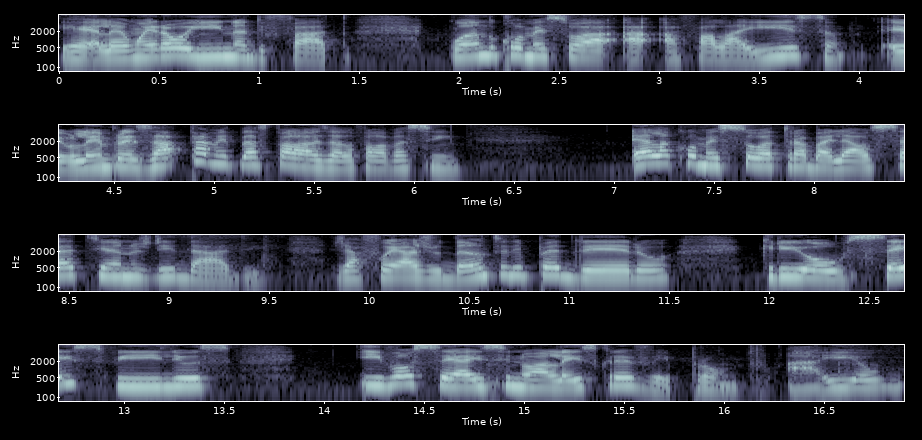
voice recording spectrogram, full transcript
ela é uma heroína, de fato. Quando começou a, a, a falar isso, eu lembro exatamente das palavras. Ela falava assim: ela começou a trabalhar aos sete anos de idade. Já foi ajudante de pedreiro, criou seis filhos e você a ensinou a ler e escrever. Pronto. Aí eu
